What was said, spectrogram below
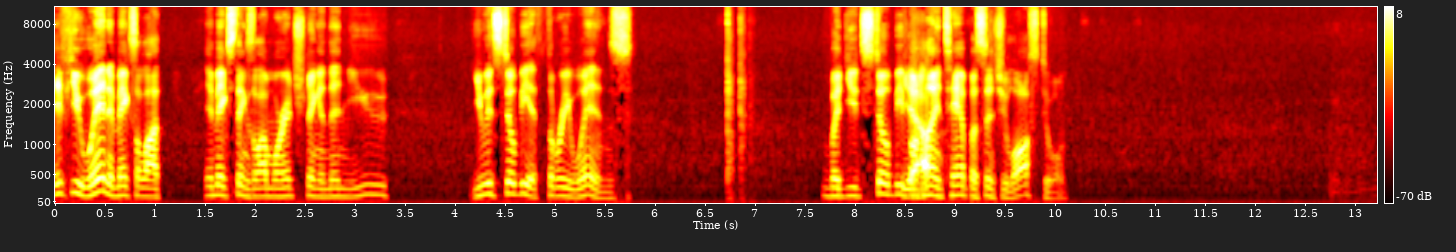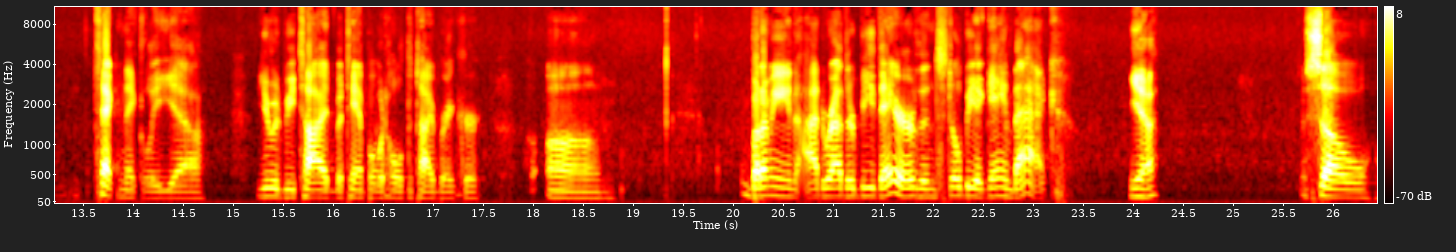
If you win, it makes a lot. It makes things a lot more interesting, and then you you would still be at three wins, but you'd still be Yeah. behind Tampa since you lost to them. technically, yeah, you would be tied, but Tampa would hold the tiebreaker. Um, but I mean, I'd rather be there than still be a game back. Yeah, So,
